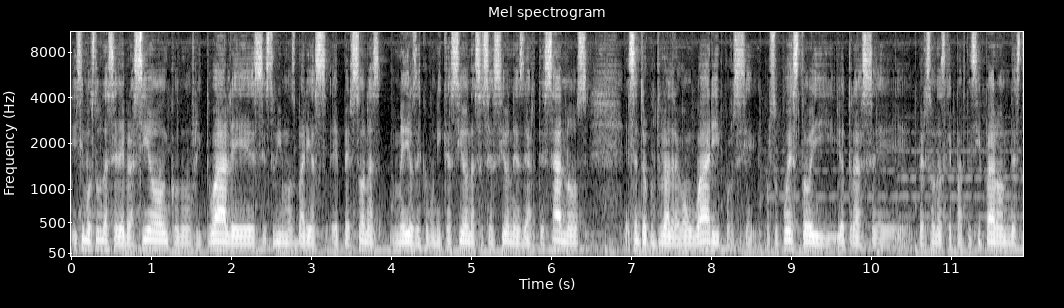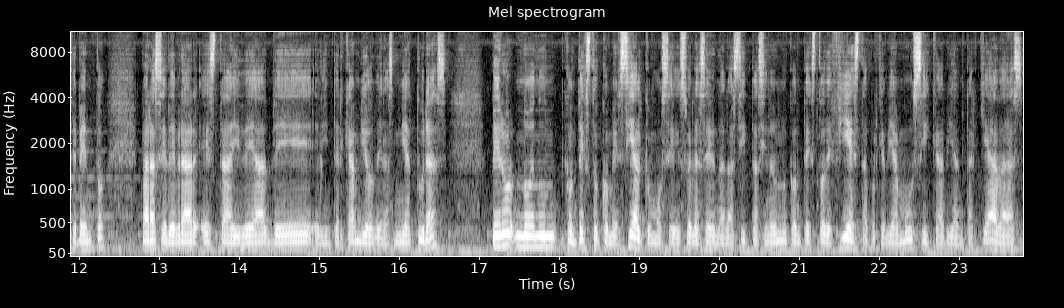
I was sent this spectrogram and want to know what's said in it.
hicimos una celebración con unos rituales, estuvimos varias eh, personas, medios de comunicación, asociaciones de artesanos, el Centro Cultural Dragón Wari, por, por supuesto, y, otras eh, personas que participaron de este evento para celebrar esta idea del intercambio de las miniaturas pero no en un contexto comercial como se suele hacer en Alacita, sino en un contexto de fiesta, porque había música, habían tarqueadas,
